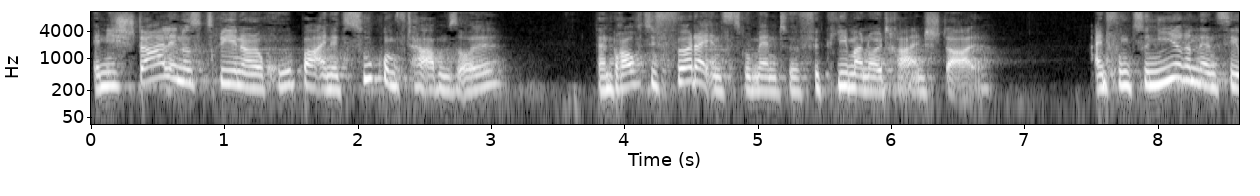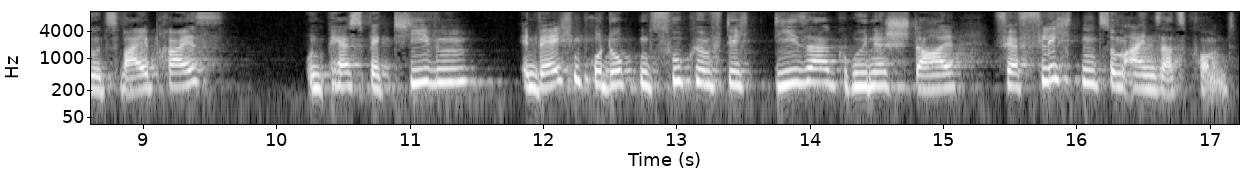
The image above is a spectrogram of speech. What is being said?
Wenn die Stahlindustrie in Europa eine Zukunft haben soll, dann braucht sie Förderinstrumente für klimaneutralen Stahl, einen funktionierenden CO2-Preis und Perspektiven, in welchen Produkten zukünftig dieser grüne Stahl verpflichtend zum Einsatz kommt.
